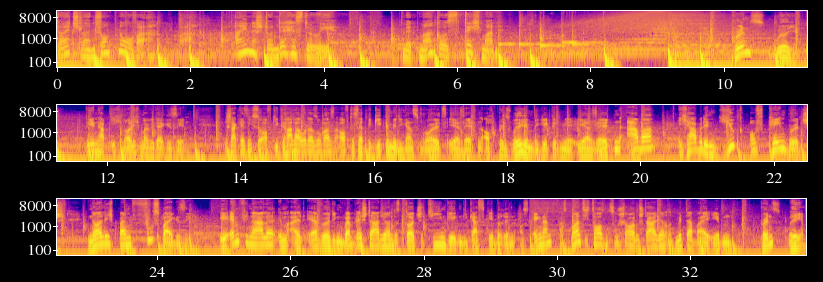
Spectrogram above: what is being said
Deutschlandfunk Nova. Eine Stunde History. Mit Markus Dichmann. Prince William. Den habe ich neulich mal wieder gesehen. Ich schlage jetzt nicht so oft die Gala oder sowas auf, deshalb begegnen mir die ganzen Royals eher selten. Auch Prince William begegnet mir eher selten. Aber ich habe den Duke of Cambridge neulich beim Fußball gesehen. EM-Finale im altehrwürdigen Wembley-Stadion, das deutsche Team gegen die Gastgeberin aus England. Fast 90.000 Zuschauer im Stadion und mit dabei eben Prince William.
